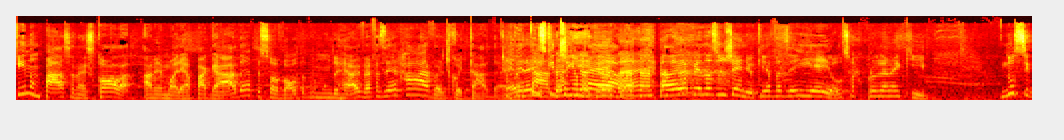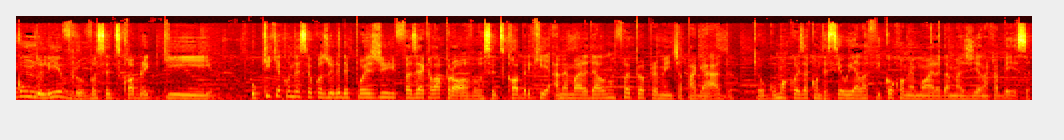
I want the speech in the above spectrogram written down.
Quem não passa na escola, a memória é apagada, a pessoa volta pro mundo real e vai fazer Harvard, coitada. Era Coitada, isso que tinha pra ela. né? Ela era apenas um gênio, queria fazer Yale. Só que o problema é que no segundo livro, você descobre que o que, que aconteceu com a Júlia depois de fazer aquela prova. Você descobre que a memória dela não foi propriamente apagada. Que alguma coisa aconteceu e ela ficou com a memória da magia na cabeça.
